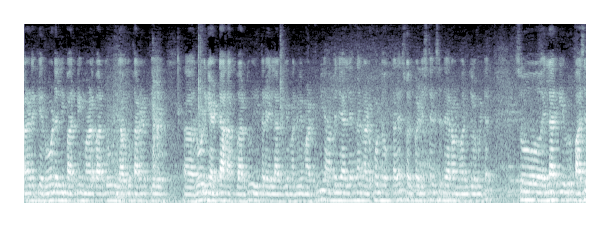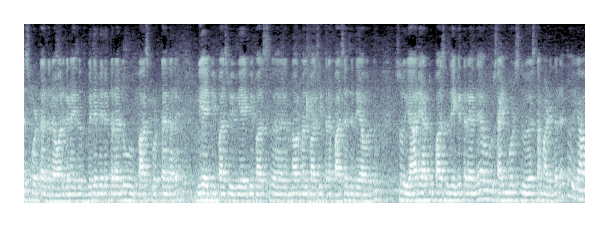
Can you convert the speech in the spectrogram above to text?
ಕಾರಣಕ್ಕೆ ರೋಡಲ್ಲಿ ಪಾರ್ಕಿಂಗ್ ಮಾಡಬಾರ್ದು, ಯಾವುದು ಕಾರಣಕ್ಕೆ ರೋಡ್ಗೆ ಅಡ್ಡ ಹಾಕಬಾರ್ದು, ಈ ಥರ ಎಲ್ಲರಿಗೆ ಮನವಿ ಮಾಡ್ತೀವಿ. ಆಮೇಲೆ ಅಲ್ಲಿಂದ ನಡ್ಕೊಂಡು ಹೋಗ್ತಾರೆ. ಸ್ವಲ್ಪ ಡಿಸ್ಟೆನ್ಸ್ ಇದೆ ಅರೌಂಡ್ ಒನ್ ಕಿಲೋಮೀಟರ್ ಸೊ ಎಲ್ಲರಿಗೆ ಇವರು ಪಾಸಸ್ ಕೊಡ್ತಾ ಇದ್ದಾರೆ ಆರ್ಗನೈಸರ್ಸ್ ಬೇರೆ ಬೇರೆ ಥರದ್ದು ಪಾಸ್ ಕೊಡ್ತಾ ಇದ್ದಾರೆ. V I P pass V I P pass normal pass ಈ ಥರ ಪಾಸಸ್ ಇದೆ ಅವ್ರದ್ದು ಸೊ ಯಾರು ಪಾಸಸ್ ಹೇಗೆ ಥರ ಇದೆ ಅವರು ಸೈನ್ ಬೋರ್ಡ್ಸ್ ವ್ಯವಸ್ಥೆ ಮಾಡಿದ್ದಾರೆ. ಸೊ ಯಾವ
